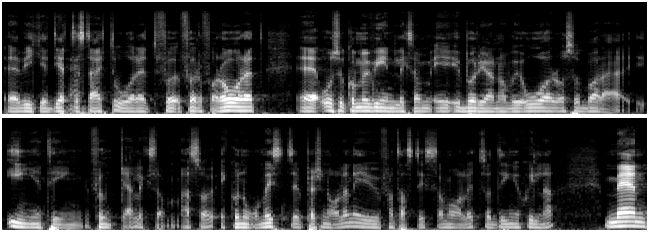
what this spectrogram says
Eh, vi gick ett jättestarkt året för, för förra året. Eh, och så kommer vi in liksom i, i början av i år och så bara ingenting funkar liksom. Alltså ekonomiskt. Personalen är ju fantastisk som vanligt så det är ingen skillnad. Men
